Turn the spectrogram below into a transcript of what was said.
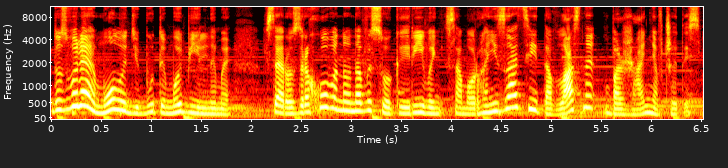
дозволяє молоді бути мобільними. Все розраховано на високий рівень самоорганізації та власне бажання вчитись.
